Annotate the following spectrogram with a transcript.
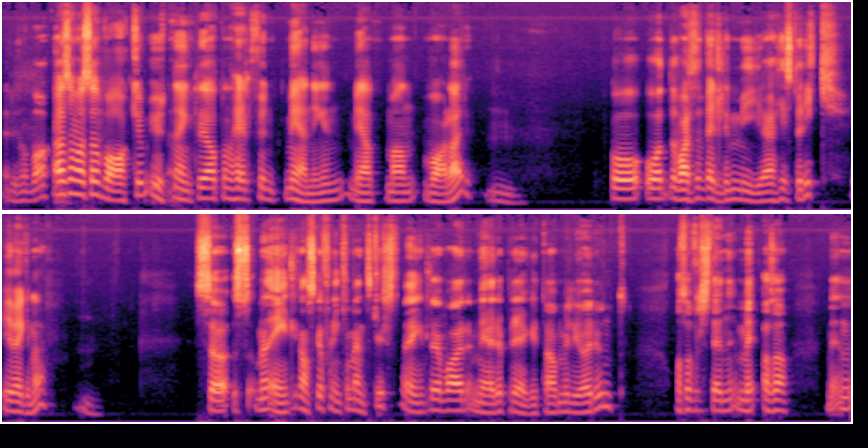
Det sånn vakuum? Ja, som var sånn vakuum uten egentlig at man helt funnet meningen med at man var der. Mm. Og, og det var så veldig mye historikk i veggene. Mm. Så, så, men egentlig ganske flinke mennesker som egentlig var mer preget av miljøet rundt. Og så fullstendig, altså, men,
